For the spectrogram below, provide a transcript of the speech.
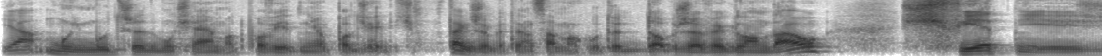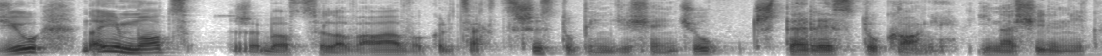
Ja mój budżet musiałem odpowiednio podzielić, tak żeby ten samochód dobrze wyglądał, świetnie jeździł, no i moc, żeby oscylowała w okolicach 350-400 koni. I na silnik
